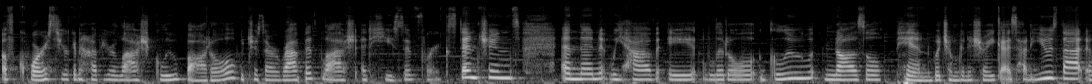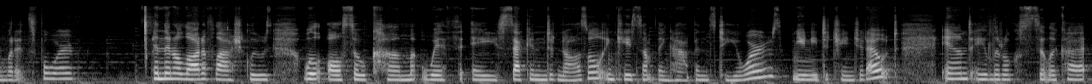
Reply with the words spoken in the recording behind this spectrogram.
of course, you're gonna have your lash glue bottle, which is our rapid lash adhesive for extensions. And then we have a little glue nozzle pin, which I'm gonna show you guys how to use that and what it's for. And then a lot of lash glues will also come with a second nozzle in case something happens to yours. You need to change it out and a little silica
